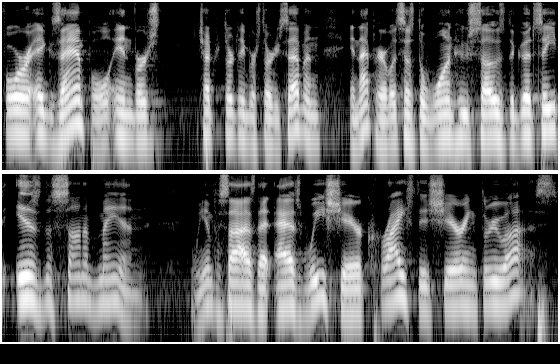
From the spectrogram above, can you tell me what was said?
for example, in verse chapter 13, verse 37, in that parable, it says, The one who sows the good seed is the Son of Man. We emphasize that as we share, Christ is sharing through us.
